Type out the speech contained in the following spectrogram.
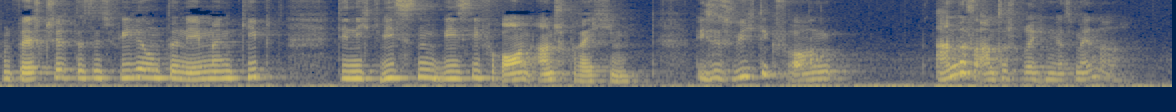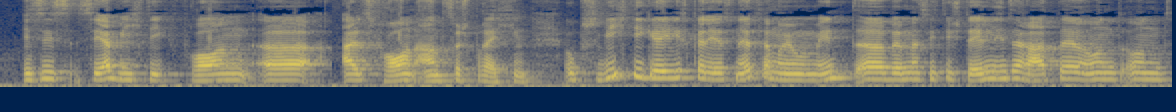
und festgestellt, dass es viele Unternehmen gibt, die nicht wissen, wie sie Frauen ansprechen. Ist es wichtig, Frauen anders anzusprechen als Männer? Es ist sehr wichtig, Frauen äh, als Frauen anzusprechen. Ob es wichtiger ist, kann ich jetzt nicht sagen, im Moment, äh, wenn man sich die Stelleninserate und, und,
